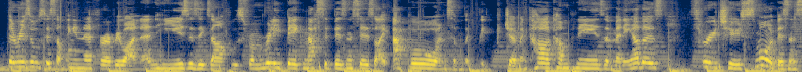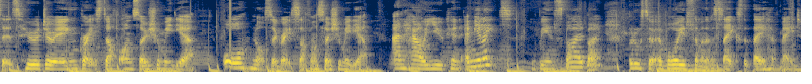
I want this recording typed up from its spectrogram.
There is also something in there for everyone, and he uses examples from really big, massive businesses like Apple and some of the big German car companies and many others, through to smaller businesses who are doing great stuff on social media or not so great stuff on social media, and how you can emulate or be inspired by, but also avoid some of the mistakes that they have made.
